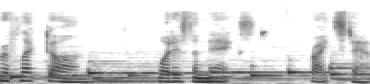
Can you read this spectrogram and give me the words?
Reflect on what is the next right step.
